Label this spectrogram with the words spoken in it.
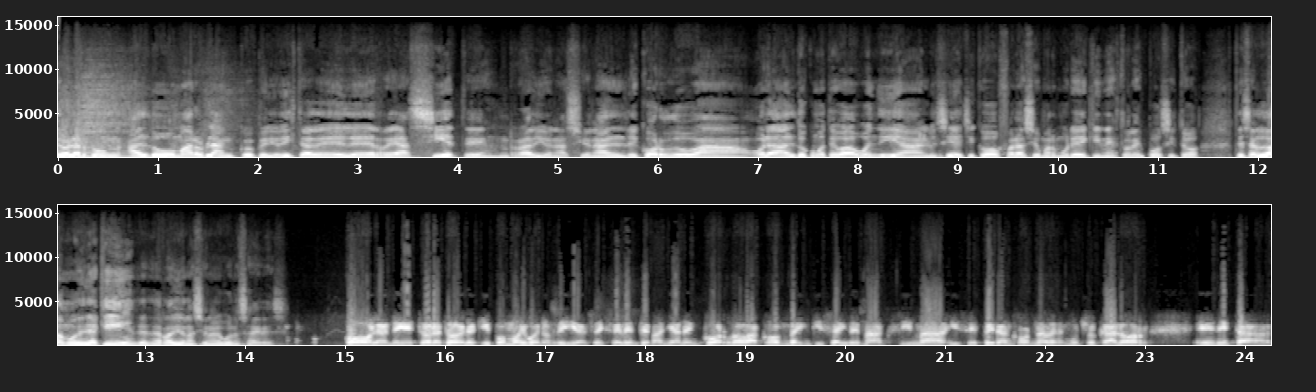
quiero hablar con Aldo Omar Blanco, periodista de LRA 7, Radio Nacional de Córdoba. Hola Aldo, ¿cómo te va? Buen día, Lucía Chico, Horacio Marmurek y Néstor Espósito. Te saludamos desde aquí, desde Radio Nacional de Buenos Aires. Hola Néstor, a todo el equipo, muy buenos días. Excelente mañana en Córdoba con 26 de máxima y se esperan jornadas de mucho calor en esta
